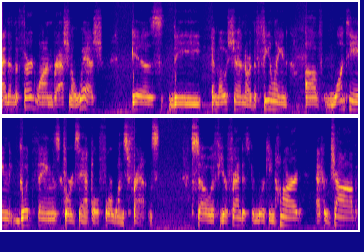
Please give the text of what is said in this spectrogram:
And then the third one, rational wish, is the emotion or the feeling of wanting good things, for example, for one's friends. So if your friend has been working hard at her job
